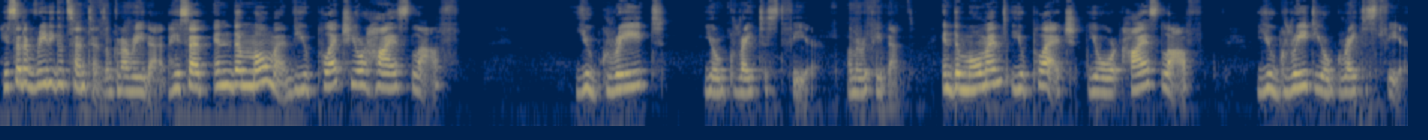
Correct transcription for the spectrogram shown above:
He said a really good sentence. I'm going to read that. He said, In the moment you pledge your highest love, you greet your greatest fear. Let me repeat that. In the moment you pledge your highest love, you greet your greatest fear.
